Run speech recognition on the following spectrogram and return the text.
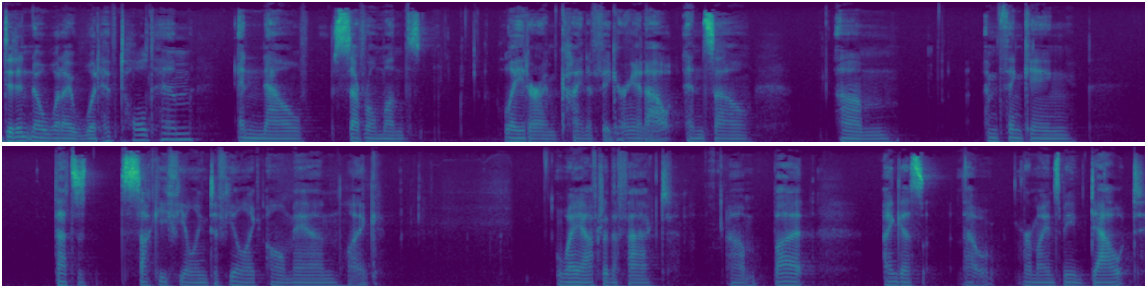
didn't know what I would have told him and now several months later i'm kind of figuring it out. And so um, i'm thinking that's a sucky feeling to feel like oh man like way after the fact. Um, but i guess that reminds me doubt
